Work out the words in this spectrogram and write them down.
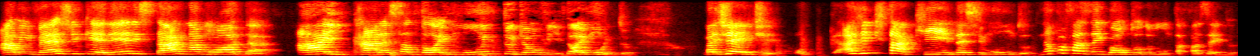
ao invés de querer estar na moda. Ai, cara, essa dói muito de ouvir, dói muito. Mas, gente, a gente está aqui nesse mundo não para fazer igual todo mundo está fazendo.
